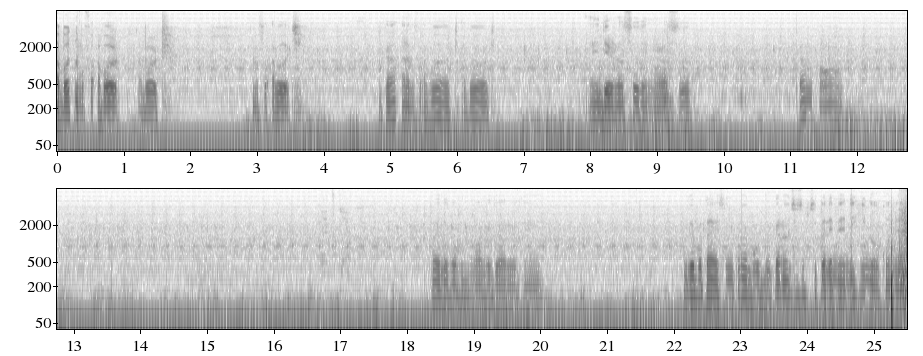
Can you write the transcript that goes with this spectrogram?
About number four. About. About. Number four. About. Okay. Number four. About. About. And there also. Then also. Come on. पहले हम आगे जा रहे होते हैं मुझे पता है ऐसे इनको मैं बोल बोल कह रहा हूँ सबसे पहले मैंने ही नोक होना है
